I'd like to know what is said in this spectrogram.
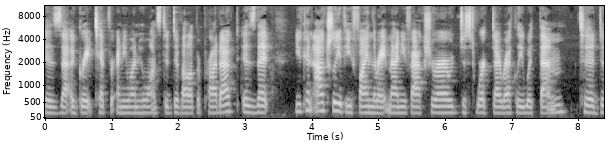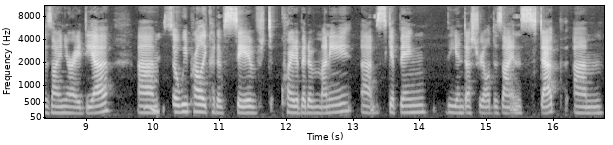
is a great tip for anyone who wants to develop a product, is that you can actually, if you find the right manufacturer, just work directly with them to design your idea. Um, So we probably could have saved quite a bit of money um, skipping the industrial design step um,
